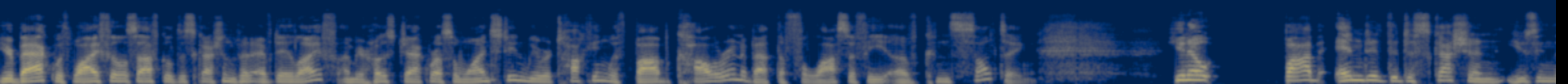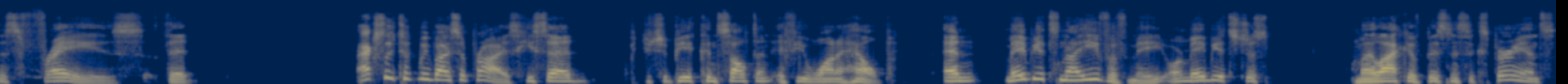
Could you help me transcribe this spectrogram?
You're back with Why Philosophical Discussions About Everyday Life. I'm your host, Jack Russell Weinstein. We were talking with Bob Colleran about the philosophy of consulting. You know, Bob ended the discussion using this phrase that actually took me by surprise. He said, You should be a consultant if you want to help. And maybe it's naive of me, or maybe it's just my lack of business experience,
